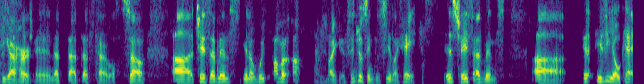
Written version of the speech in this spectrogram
he got hurt, and that that that's terrible. So uh Chase Edmonds, you know, we I'm gonna uh, like it's interesting to see like, hey, is Chase Edmonds uh is he okay?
